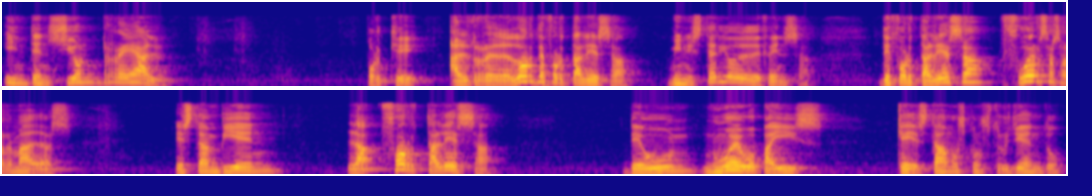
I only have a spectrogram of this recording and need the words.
intención real, porque alrededor de Fortaleza, Ministerio de Defensa, de Fortaleza, Fuerzas Armadas, es también la fortaleza de un nuevo país que estamos construyendo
